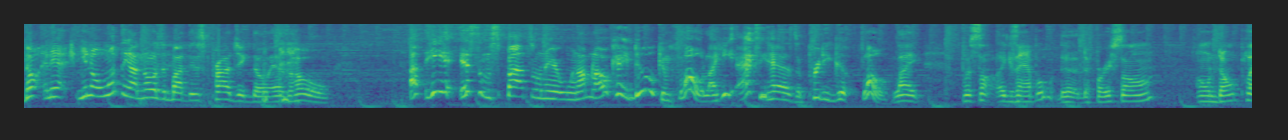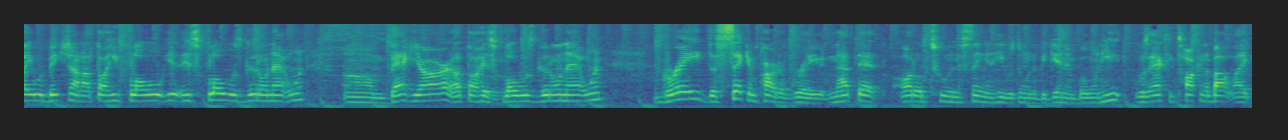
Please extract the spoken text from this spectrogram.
don't. And then, you know, one thing I noticed about this project though, as a whole, I, he it's some spots on there when I'm like, okay, dude can flow. Like he actually has a pretty good flow. Like for some example, the the first song on Don't Play with Big Sean, I thought he flowed. His, flow was good on that one. Um, Backyard, I thought his flow was good on that one. Grade, the second part of Grade, not that auto tune and singing he was doing in the beginning, but when he was actually talking about like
